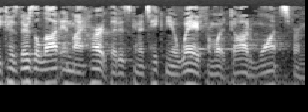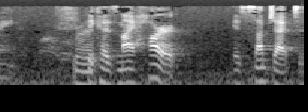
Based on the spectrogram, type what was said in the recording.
Because there's a lot in my heart that is going to take me away from what God wants for me. Right. Because my heart is subject to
